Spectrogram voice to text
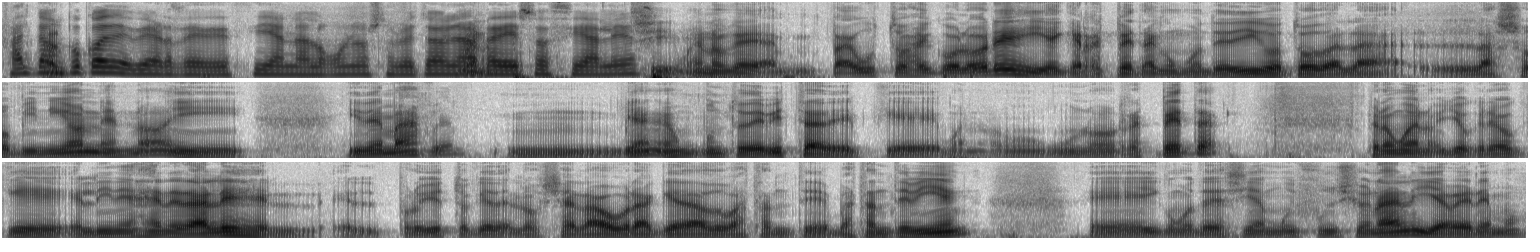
Falta un poco de verde, decían algunos, sobre todo en las redes sociales. Sí, bueno, que para gustos hay colores y hay que respetar, como te digo, todas las opiniones, ¿no? Y, y demás, bien, es un punto de vista del que, bueno, uno respeta. Pero bueno, yo creo que en líneas generales el, el proyecto, que, o sea, la obra ha quedado bastante, bastante bien. Eh, y como te decía, muy funcional y ya veremos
